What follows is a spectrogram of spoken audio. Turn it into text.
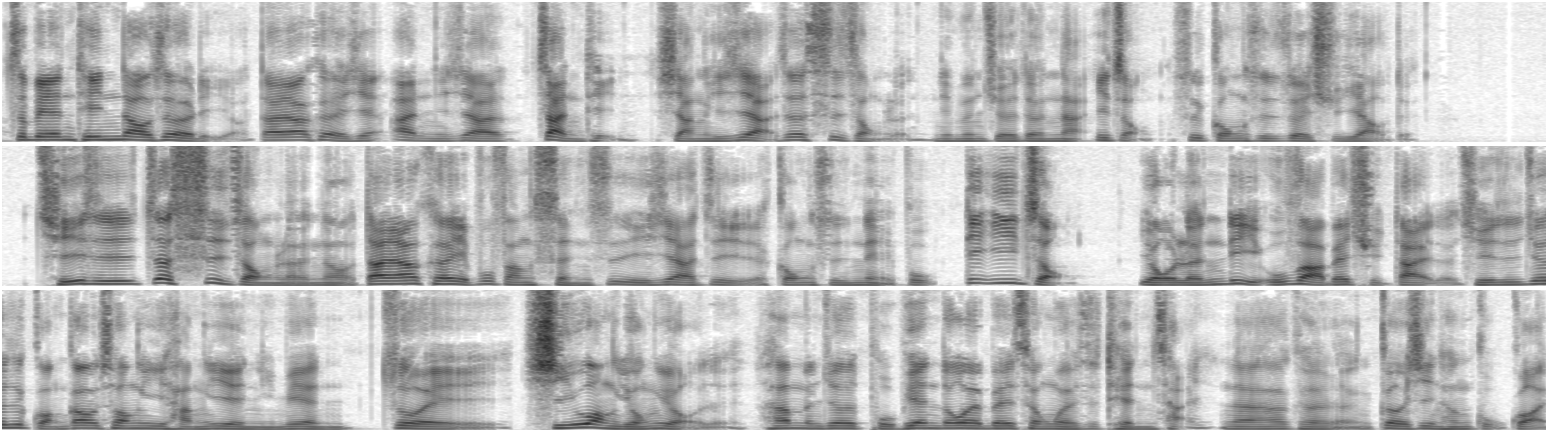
这边听到这里哦，大家可以先按一下暂停，想一下这四种人，你们觉得哪一种是公司最需要的？其实这四种人哦，大家可以不妨审视一下自己的公司内部。第一种。有能力无法被取代的，其实就是广告创意行业里面最希望拥有的。他们就普遍都会被称为是天才。那他可能个性很古怪，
